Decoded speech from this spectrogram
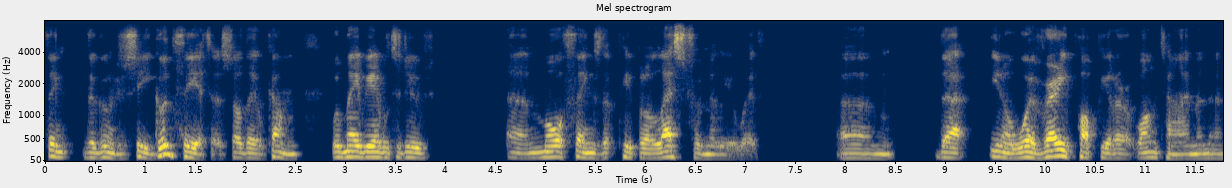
think they're going to see good theatre, so they'll come. We may be able to do uh, more things that people are less familiar with. Um, that you know were very popular at one time and uh,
